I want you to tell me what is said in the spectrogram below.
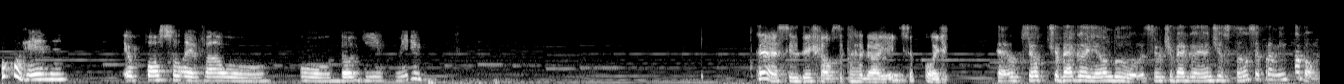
vou correr, né? Eu posso levar o, o doguinho comigo? É, se ele deixar você carregar ele, você pode. É, Se eu tiver ganhando, se eu tiver ganhando distância, pra mim tá bom.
